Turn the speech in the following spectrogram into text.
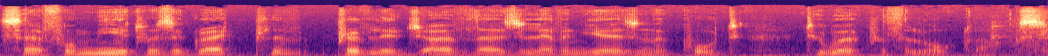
So for me, it was a great priv- privilege over those 11 years in the court to work with the law clerks.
